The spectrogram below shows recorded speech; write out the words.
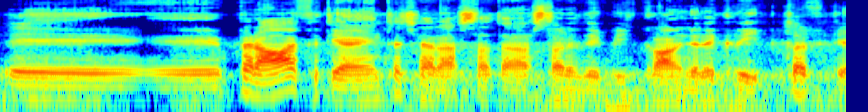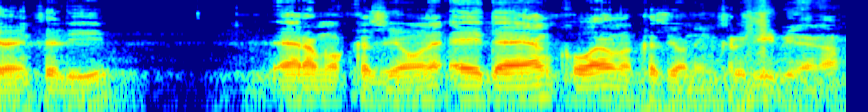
E... Però effettivamente c'era stata la storia dei bitcoin, delle cripto, effettivamente lì era un'occasione ed è ancora un'occasione incredibile, no?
